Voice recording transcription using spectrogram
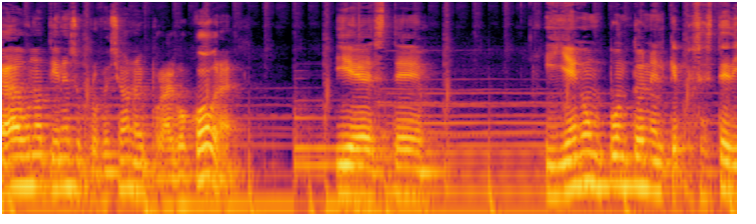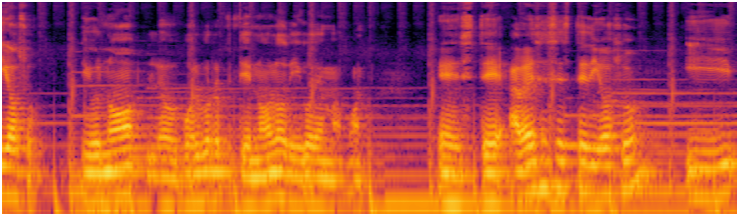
cada uno tiene su profesión y por algo cobran. Y este, y llega un punto en el que pues es tedioso. Digo, no, lo vuelvo a repetir, no lo digo de mamón. Este, a veces es tedioso y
